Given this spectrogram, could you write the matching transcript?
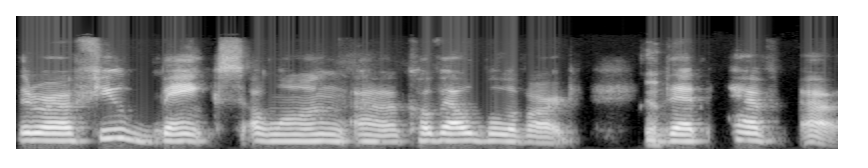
there are a few banks along uh, Covell Boulevard yeah. that have uh,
